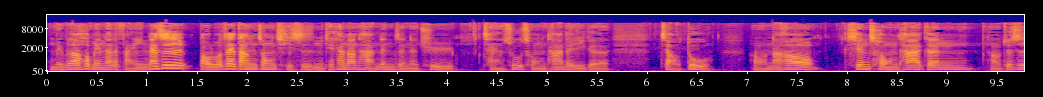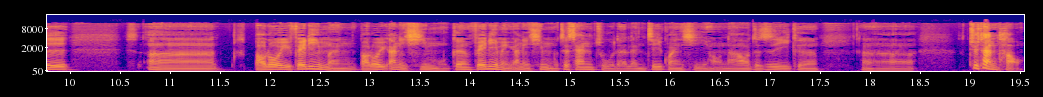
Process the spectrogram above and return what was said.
我们也不知道后面他的反应。但是保罗在当中，其实你可以看到他很认真的去阐述从他的一个角度哦，然后先从他跟哦，就是呃保罗与腓利门、保罗与安里西姆跟腓利门与安里西姆这三组的人际关系哦，然后这是一个呃去探讨、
